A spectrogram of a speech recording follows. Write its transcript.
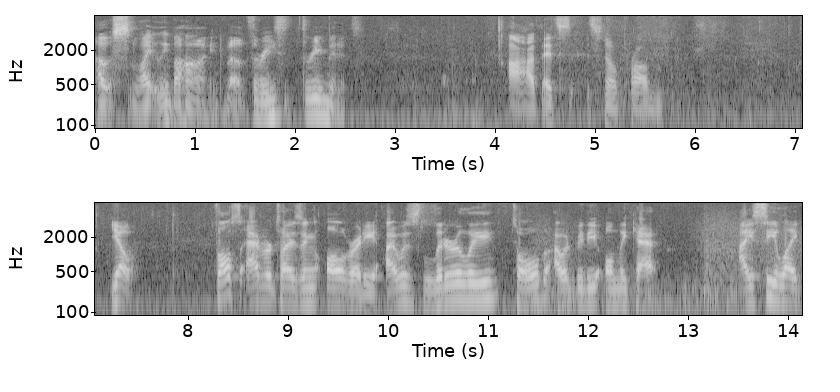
I was slightly behind, about three three minutes. Ah, it's it's no problem. Yo, false advertising already. I was literally told I would be the only cat. I see like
